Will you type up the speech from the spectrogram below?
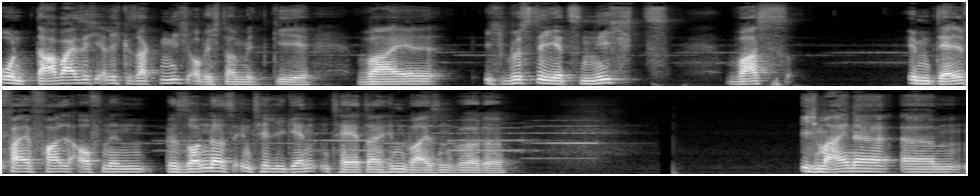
Und da weiß ich ehrlich gesagt nicht, ob ich da mitgehe, weil ich wüsste jetzt nichts, was im Delphi-Fall auf einen besonders intelligenten Täter hinweisen würde. Ich meine, ähm,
